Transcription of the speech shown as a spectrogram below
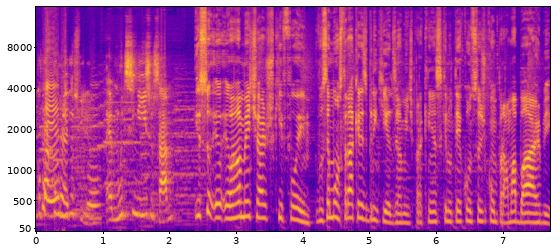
comprar inteira, comida, tipo- filho. É muito sinistro, sabe? Isso eu, eu realmente acho que foi você mostrar aqueles brinquedos realmente pra crianças que não tem condições de comprar uma Barbie,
